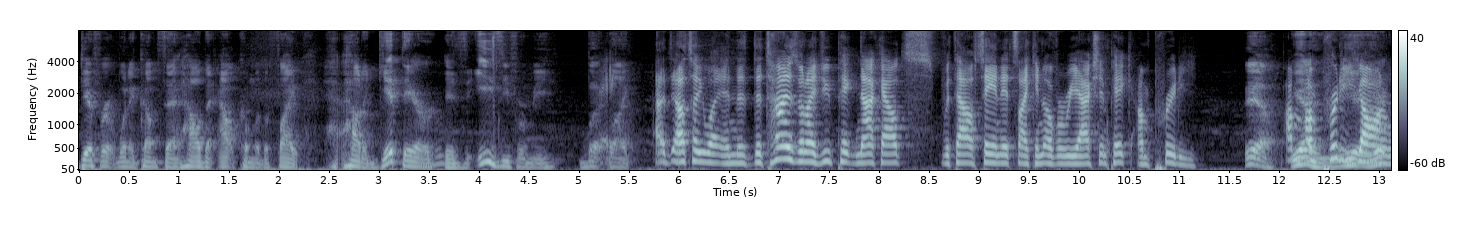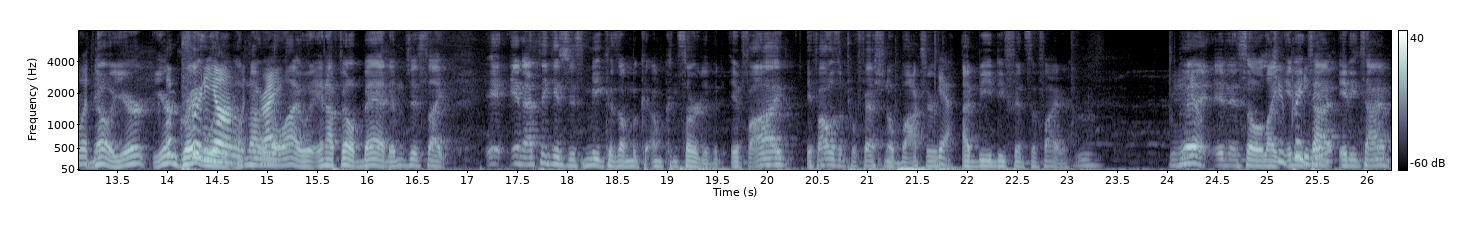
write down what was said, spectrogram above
different when it comes to how the outcome of the fight. How to get there Mm-hmm. is easy for me, but like I, I'll tell you what, and the, the times when I do pick knockouts without saying it's like an overreaction pick, I'm pretty. Yeah, I'm- yeah, I'm pretty you're- on you're- with it. No, you're you're I'm great pretty with on it. with I'm not it, gonna right? lie with it. And I felt bad. I'm just like, and I think it's just me because I'm I'm conservative. If I if I was a professional boxer, Yeah. I'd be a defensive fighter. you Yeah, go. and and so like Too pretty, anytime, baby. anytime,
